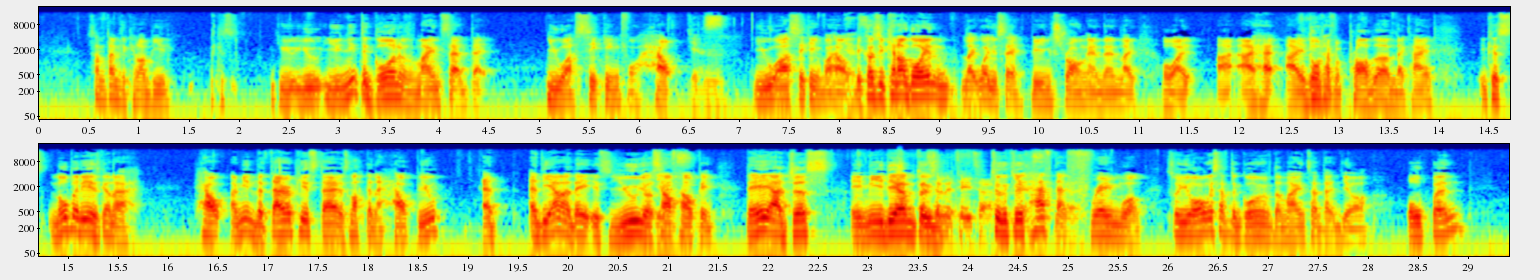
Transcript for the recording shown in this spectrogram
sometimes you cannot be because you you, you need to go in with a mindset that you are seeking for help Yes. You are seeking for help Yes. because you cannot go in like what you say being strong and then like oh i i i, ha- I don't have a problem that kind because nobody is gonna help i mean the therapist there is not gonna help you at at the end of the day it's you yourself Yes. helping they are just a medium to Facilitator. to, to Yes. have that Yeah. framework so you always have to go in with the mindset that you're open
